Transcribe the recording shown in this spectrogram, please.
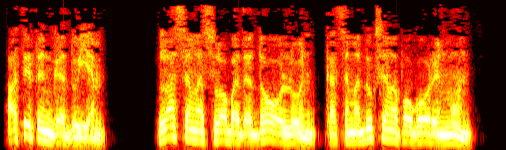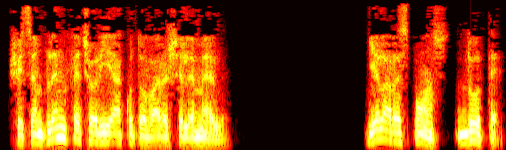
Atât îngăduiem, lasă-mă slobă de două luni, ca să mă duc să mă pogor în munți și să-mi plâng fecioria cu tovarășele mele. El a răspuns, du-te,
